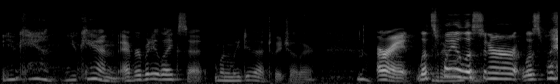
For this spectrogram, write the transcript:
You can. You can. Everybody likes it when we do that to each other. All right, let's But play a listener. Let's play.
